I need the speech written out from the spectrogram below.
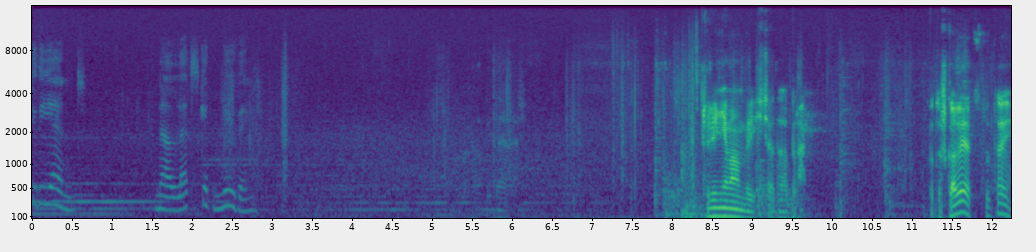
To the end. Now let's get moving. Copy that. Czyli nie mam wyjścia, dobra. Poduszkowiec tutaj?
